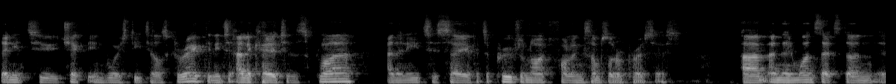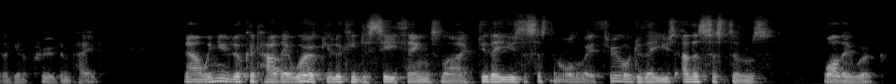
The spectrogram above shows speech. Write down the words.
they need to check the invoice details correct. They need to allocate it to the supplier, and they need to say if it's approved or not following some sort of process. Um, and then once that's done, it'll get approved and paid. Now, when you look at how they work, you're looking to see things like do they use the system all the way through, or do they use other systems while they work?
